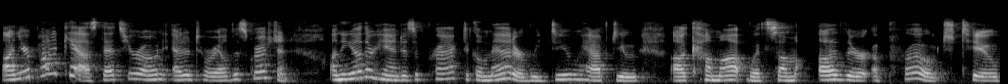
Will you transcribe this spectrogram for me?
on your podcast. That's your own editorial discretion. On the other hand, as a practical matter, we do have to uh, come up with some other approach to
